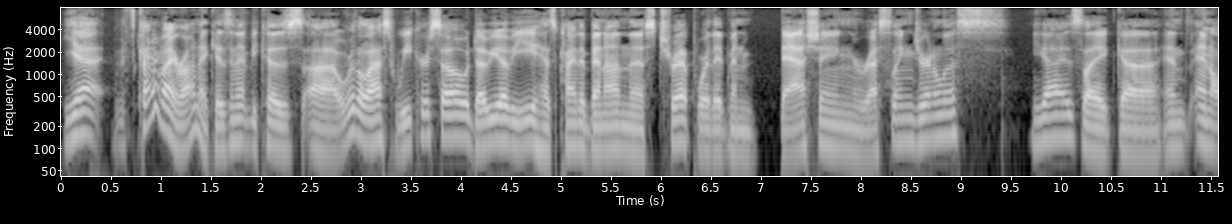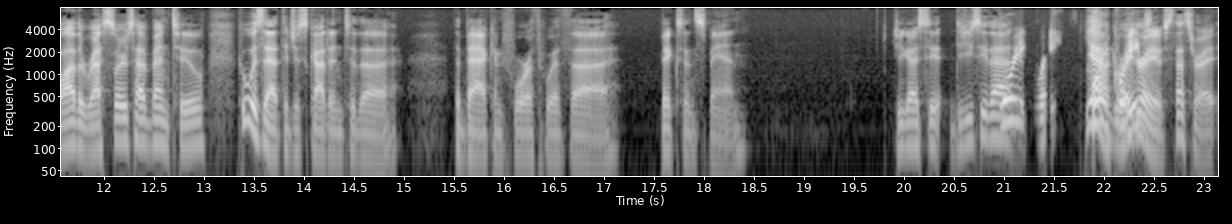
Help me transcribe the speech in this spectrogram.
Yeah, it's kind of ironic, isn't it? Because uh, over the last week or so, WWE has kind of been on this trip where they've been bashing wrestling journalists. You guys like, uh, and and a lot of the wrestlers have been too. Who was that that just got into the the back and forth with uh, Bixenspan? Did you guys see? Did you see that? Corey Graves. Yeah, Corey Corey Graves. Graves. That's right.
